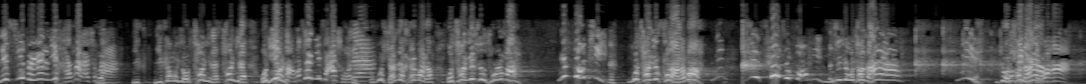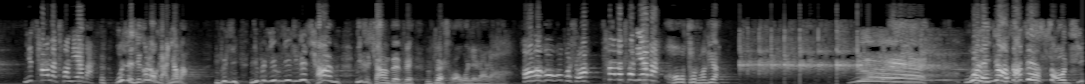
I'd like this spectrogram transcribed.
你媳妇来了，你害怕了是吧？你你赶快叫我藏起来，藏起来！我你刚才你咋说的？我现在害怕了，我藏进手头了吗？你放屁！我藏进裤裆了吗？你你才是放屁！你叫我藏哪了？你叫我藏哪了？哈，你藏那床底下吧。我是一个老干净吧？你不你你不你不你这个千万你可千万别别别说我来着了。好好好，我不说，藏到床底下吧。好，藏床底下。耶！我的娘咋这烧气？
